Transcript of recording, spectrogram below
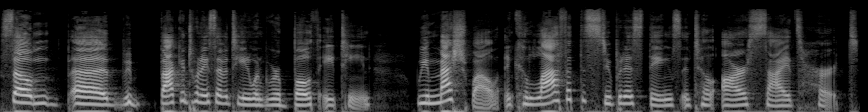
So, um, uh, we- back in 2017, when we were both 18, we mesh well and can laugh at the stupidest things until our sides hurt.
